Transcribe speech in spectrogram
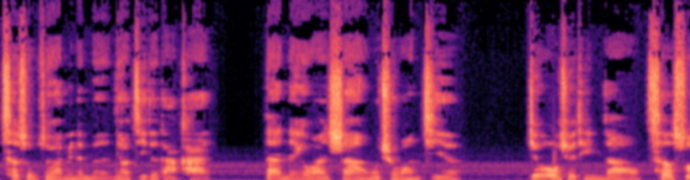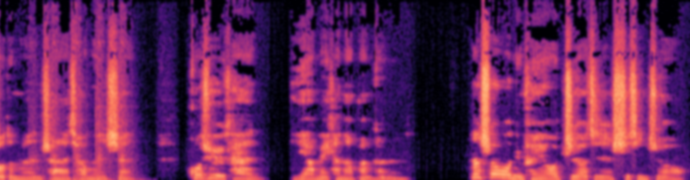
厕所最外面的门要记得打开，但那个晚上我却忘记了。结果我却听到厕所的门传来敲门声，过去一看，一样没看到半个人。那时候我女朋友知道这件事情之后，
